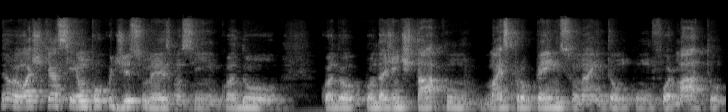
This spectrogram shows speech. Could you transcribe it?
Não, eu acho que assim, é um pouco disso mesmo, assim, quando quando, quando a gente está com mais propenso, né? Então, com um formato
